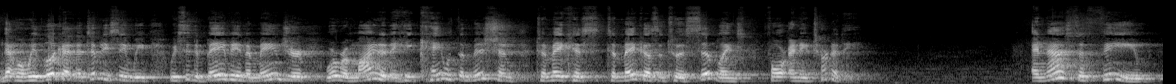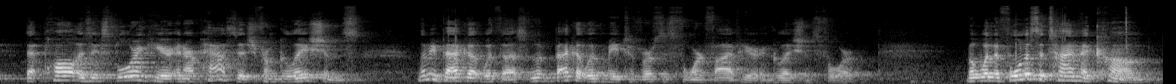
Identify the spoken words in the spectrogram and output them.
That when we look at the nativity scene, we, we see the baby in the manger, we're reminded that he came with the mission to make, his, to make us into his siblings for an eternity. And that's the theme that Paul is exploring here in our passage from Galatians let me back up with us, back up with me to verses 4 and 5 here in Galatians 4. But when the fullness of time had come,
